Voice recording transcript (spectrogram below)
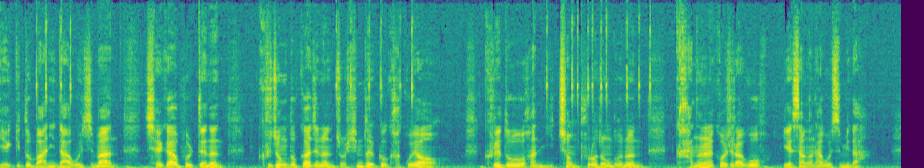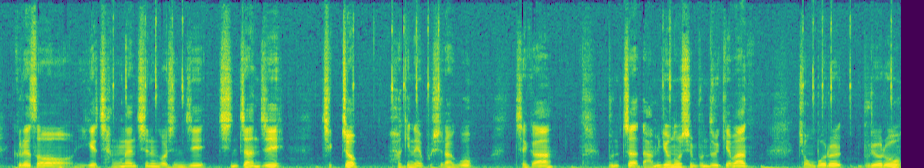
얘기도 많이 나오고 있지만 제가 볼 때는 그 정도까지는 좀 힘들 것 같고요. 그래도 한 2,000% 정도는 가능할 것이라고 예상을 하고 있습니다. 그래서 이게 장난치는 것인지 진짜인지 직접 확인해 보시라고 제가 문자 남겨놓으신 분들께만 정보를 무료로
